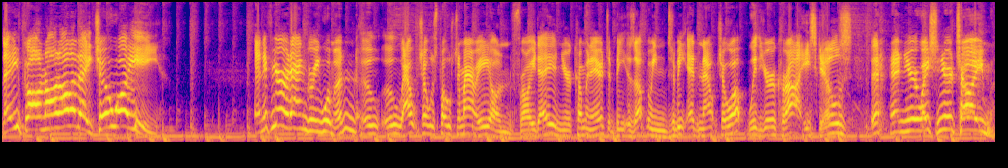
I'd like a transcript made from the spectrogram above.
they've gone on holiday to Hawaii. And if you're an angry woman who, who Oucho was supposed to marry on Friday and you're coming here to beat us up, I mean, to beat Ed and Oucho up with your karate skills, then you're wasting your time.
